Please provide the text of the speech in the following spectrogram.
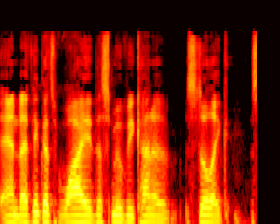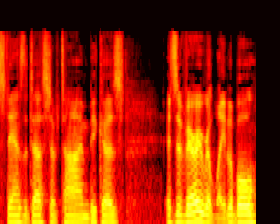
And I think that's why this movie kind of still like stands the test of time because it's a very relatable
